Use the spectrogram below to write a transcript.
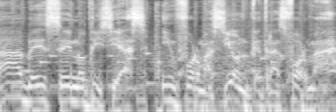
ABC Noticias. Información que transforma.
